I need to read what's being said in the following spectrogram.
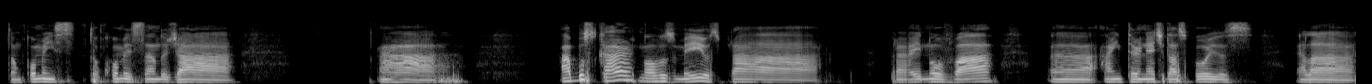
estão come, começando já a, a buscar novos meios para inovar uh, a internet das coisas. Ela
